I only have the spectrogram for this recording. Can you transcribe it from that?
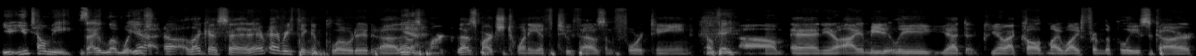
You you tell me because i love what yeah, you no, like i said everything imploded. Uh, that yeah. was march that was march 20th 2014 okay. Um, and you know i immediately yeah you know i called my wife from the police car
